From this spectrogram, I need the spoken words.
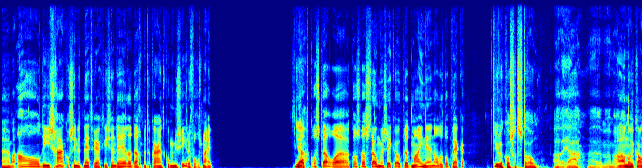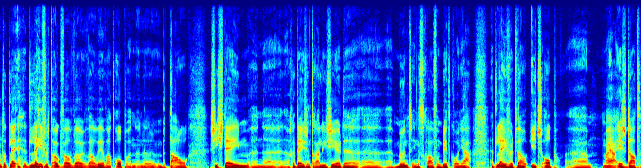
Eh, maar al die schakels in het netwerk, die zijn de hele dag met elkaar aan het communiceren volgens mij. En ja Dat kost wel, kost wel stroom. En zeker ook dat minen en al dat opwekken. tuurlijk kost dat stroom. Ah, ja, eh, aan de andere kant, het, het levert ook wel, wel, wel weer wat op. Een, een, betaalsysteem, een, eh, gedecentraliseerde eh, eh, munt in het geval van Bitcoin. Ja, het levert wel iets op. Ehm, maar ja, is dat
